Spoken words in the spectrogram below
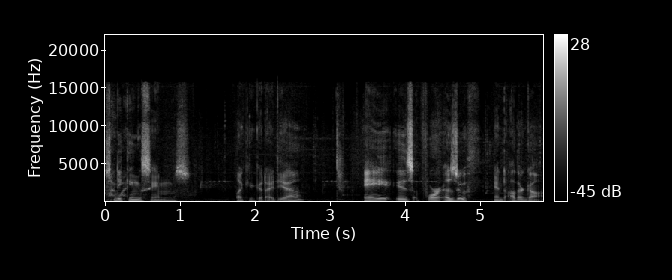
Sneaking seems like a good idea. A is for Azuth and other gods.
